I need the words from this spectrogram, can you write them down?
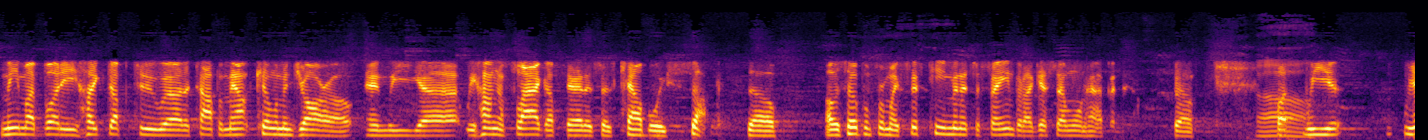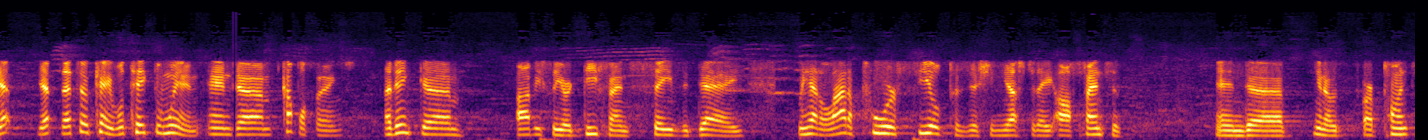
me and my buddy hiked up to uh, the top of Mount Kilimanjaro, and we uh, we hung a flag up there that says "Cowboys suck." So I was hoping for my 15 minutes of fame, but I guess that won't happen now. So, Oh. but we, yep, yep, that's okay. We'll take the win. And a um, couple things. I think um, obviously our defense saved the day. We had a lot of poor field position yesterday, offensive, and uh, you know our punts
